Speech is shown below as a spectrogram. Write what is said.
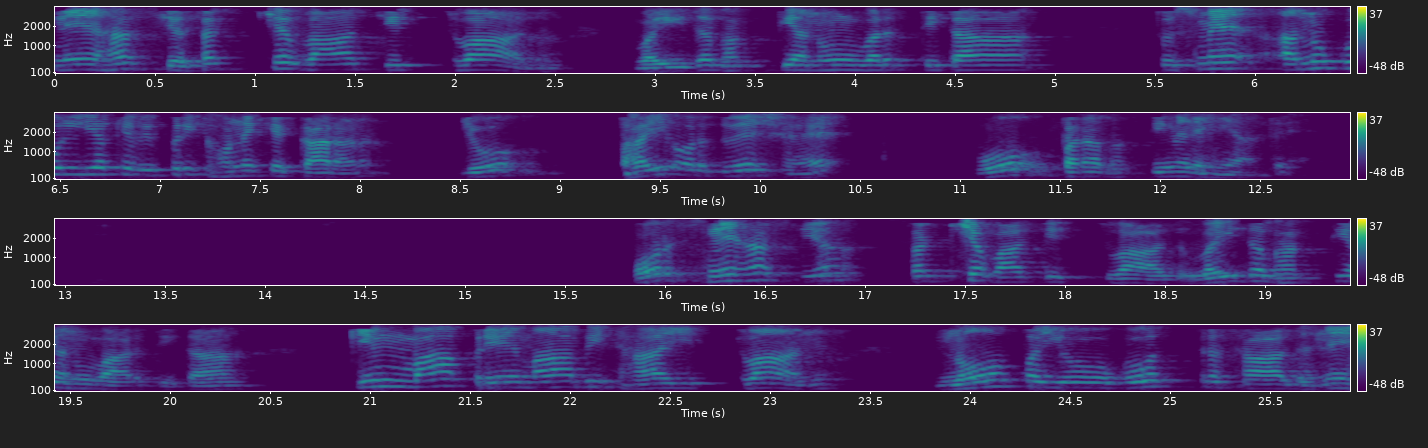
स्नेहस्य सख्यवाचित्वाद वैद भक्ति अनुवर्तिता। तो उसमें अनुकूल्य के विपरीत होने के कारण जो भय और द्वेष है, वो पराभक्ति में नहीं आते। और स्नेह से सख्यवाचित्वाद वैद भक्ति अनुवार्तिता किं वा प्रेमाभिधायित्वान् नोपयोगोत्र साधने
